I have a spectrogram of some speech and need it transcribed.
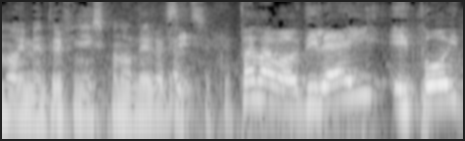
noi mentre finiscono le ragazze Sì, qui. parlavano di lei e poi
